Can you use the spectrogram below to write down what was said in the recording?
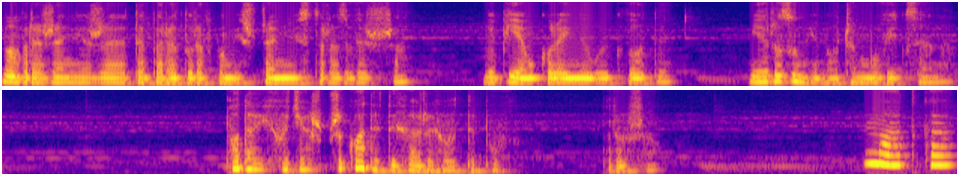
Mam wrażenie, że temperatura w pomieszczeniu jest coraz wyższa. Wypijam kolejny łyk wody. Nie rozumiem, o czym mówi Ksena. Podaj chociaż przykłady tych archetypów. Proszę. Matka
